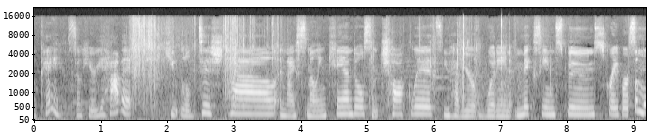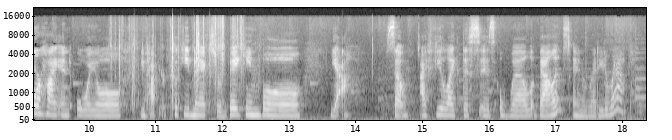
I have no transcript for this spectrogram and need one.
Okay, so here you have it. Cute little dish towel, a nice smelling candle, some chocolates. You have your wooden mixing spoon, scraper, some more high-end oil. You have your cookie mix, your baking bowl. Yeah, so I feel like this is well balanced and ready to wrap.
